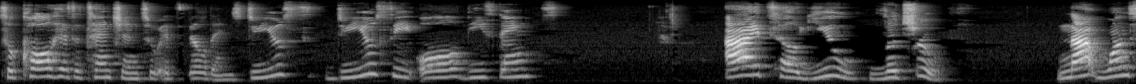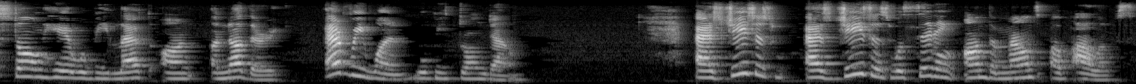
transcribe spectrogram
to call his attention to its buildings. Do you do you see all these things? I tell you the truth. Not one stone here will be left on another. Everyone will be thrown down. As Jesus as Jesus was sitting on the Mount of Olives,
